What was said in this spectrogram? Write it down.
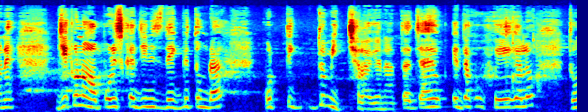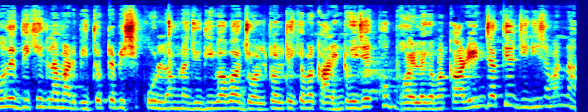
মানে যে কোনো অপরিষ্কার জিনিস দেখবে তোমরা, করতে একদম ইচ্ছা লাগে না। তা যাই হোক, এ দেখো হয়ে গেল। তোমাদের দেখিয়ে দিলাম, আর ভিতরটা বেশি করলাম না। যদি বাবা জল টল থেকে আবার কারেন্ট হয়ে যায়, খুব ভয় লাগে। আমার কারেন্ট জাতীয় জিনিস আমার না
